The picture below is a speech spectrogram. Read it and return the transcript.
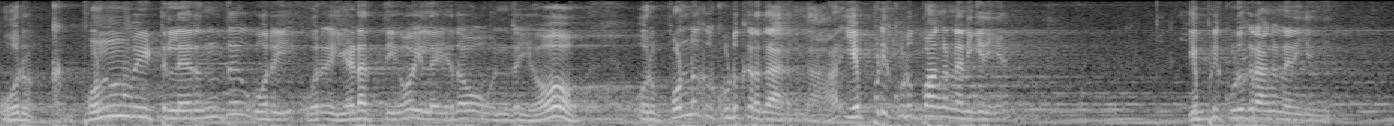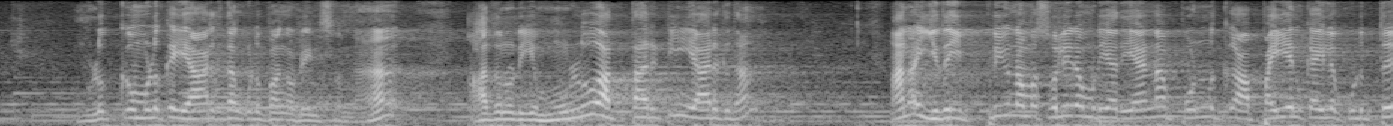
ஒரு க- பொன் வீட்டிலிருந்து ஒரு ஒரு இடத்தையோ இல்லை ஏதோ ஒன்றையோ ஒரு பொண்ணுக்கு கொடுக்குறதா இருந்தால் எப்படி கொடுப்பாங்கன்னு நினைக்கிறீங்க? எப்படி கொடுக்குறாங்கன்னு நினைக்கிறீங்க? முழுக்க முழுக்க யாருக்கு தான் கொடுப்பாங்க அப்படின்னு சொன்னால் அதனுடைய முழு அத்தாரிட்டியும் யாருக்கு தான்? ஆனால் இதை இப்படியும் நம்ம சொல்லிட முடியாது. ஏன்னா பொண்ணுக்கு பையன் கையில் கொடுத்து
